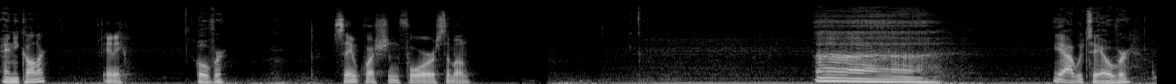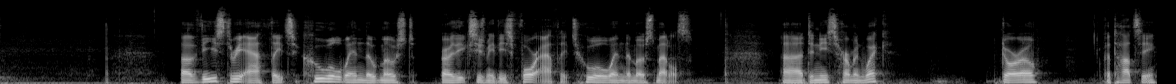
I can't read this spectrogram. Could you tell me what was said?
Any caller? Any. Over. Same question for Simone. Uh, yeah, I would say over. Of these three athletes, who will win the most? Or the, excuse me, these four athletes, who will win the most medals? Uh, Denise Herrmann-Wick, Doro, Vittozzi,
